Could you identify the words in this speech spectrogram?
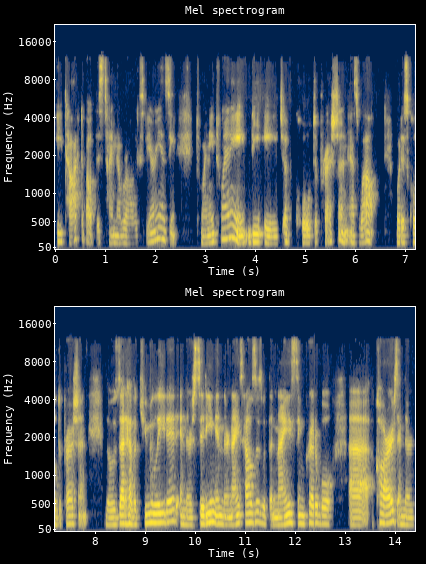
he talked about this time that we're all experiencing 2020, the age of cold depression as well. What is cold depression? Those that have accumulated and they're sitting in their nice houses with the nice, incredible uh, cars and they're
